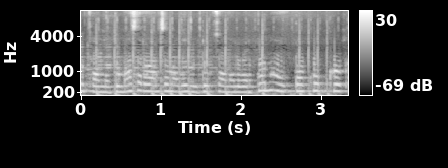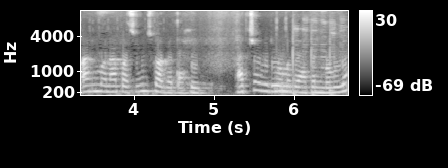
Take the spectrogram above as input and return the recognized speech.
मित्रांनो तुम्हा सर्वांचं माझ्या युट्यूब चॅनलवर पुन्हा एकदा खूप खूप आणि मनापासून स्वागत आहे. आजच्या व्हिडिओमध्ये आपण बघूया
